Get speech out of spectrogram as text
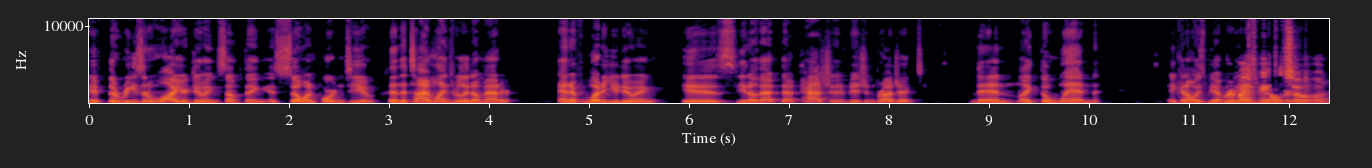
if the reason why you're doing something is so important to you, then the timelines really don't matter. And if what are you doing is, you know, that that passion and vision project, then like the when it can always be up. Reminds me also,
